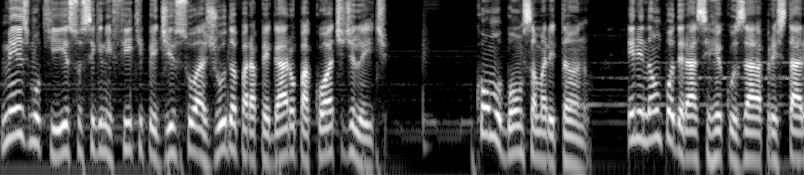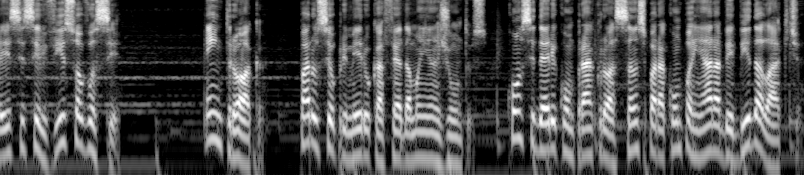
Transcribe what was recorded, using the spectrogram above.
mesmo que isso signifique pedir sua ajuda para pegar o pacote de leite. Como bom samaritano, ele não poderá se recusar a prestar esse serviço a você. Em troca, para o seu primeiro café da manhã juntos, considere comprar croissants para acompanhar a bebida láctea.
